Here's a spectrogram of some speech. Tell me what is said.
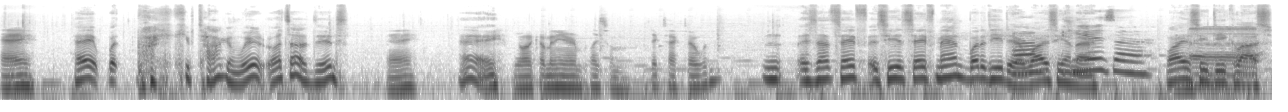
Hey, Hey, what? Why you keep talking weird? What's up, dude? hey, Hey, you want to come in here and play some tic tac toe with me? Is that safe? Is he a safe man? What did he do? Um, Why is he in he there? is uh Why is he D Uh, class?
